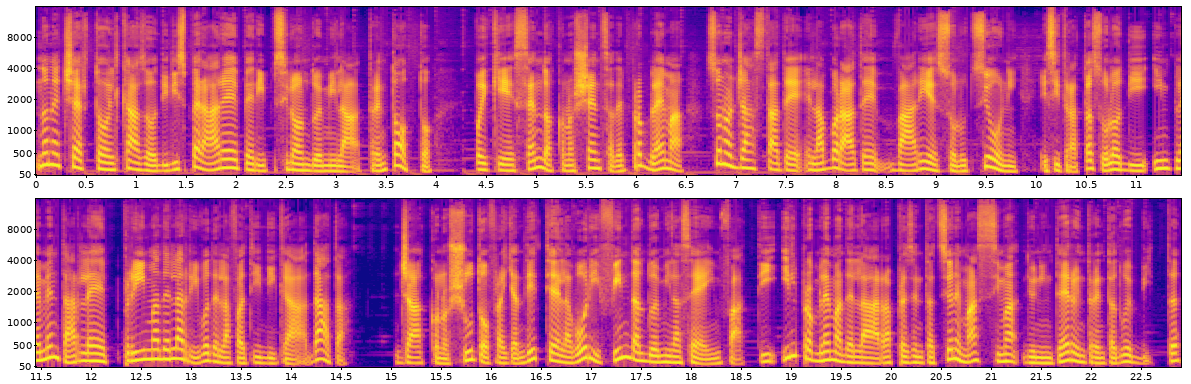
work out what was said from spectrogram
non è certo il caso di disperare per Y2038, poiché essendo a conoscenza del problema sono già state elaborate varie soluzioni e si tratta solo di implementarle prima dell'arrivo della fatidica data. Già conosciuto fra gli addetti ai lavori fin dal 2006, infatti, il problema della rappresentazione massima di un intero in 32 bit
